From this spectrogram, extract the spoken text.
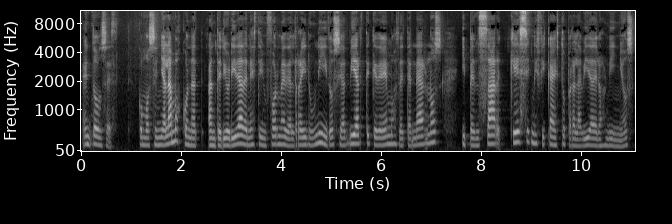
Entonces, como señalamos con anterioridad en este informe del Reino Unido, se advierte que debemos detenernos y pensar qué significa esto para la vida de los niños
